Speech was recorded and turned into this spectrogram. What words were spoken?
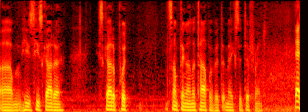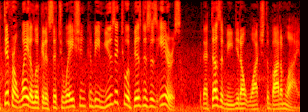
Um, he's he's got to he's got to put something on the top of it that makes it different. That different way to look at a situation can be music to a business's ears, but that doesn't mean you don't watch the bottom line.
